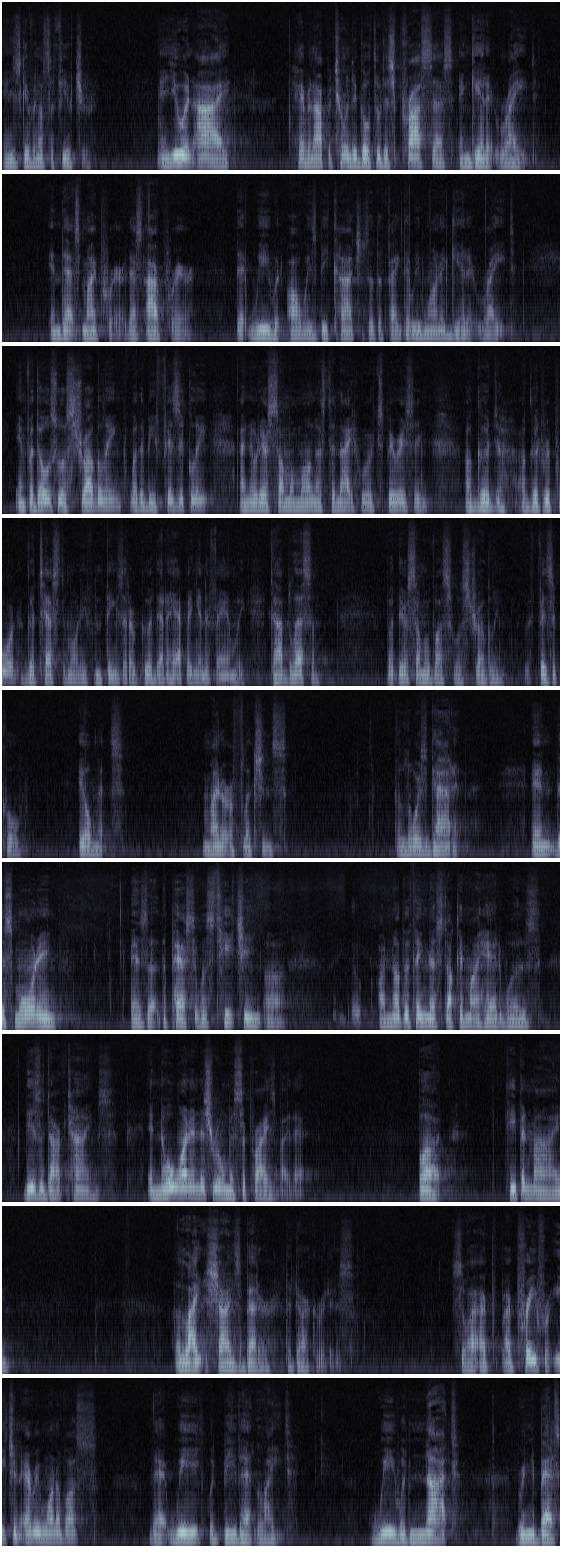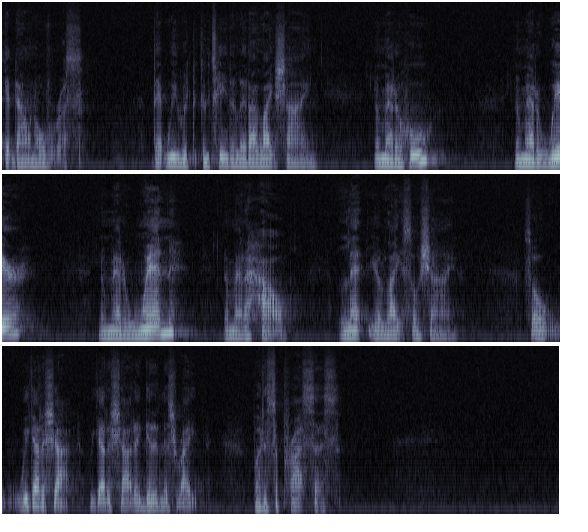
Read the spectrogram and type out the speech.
and he's given us a future. And you and I have an opportunity to go through this process and get it right. And that's my prayer. That's our prayer. That we would always be conscious of the fact that we want to get it right. And for those who are struggling, whether it be physically, I know there's some among us tonight who are experiencing a good, a good report, a good testimony from things that are good that are happening in the family. God bless them. But there's some of us who are struggling with physical ailments, minor afflictions. The Lord's got it. And this morning, as uh, the pastor was teaching, uh, another thing that stuck in my head was these are dark times. And no one in this room is surprised by that. But keep in mind, the light shines better the darker it is. So I, I pray for each and every one of us that we would be that light. We would not bring the basket down over us. That we would continue to let our light shine no matter who, no matter where, no matter when, no matter how. Let your light so shine. So we got a shot. We got a shot at getting this right. But it's a process.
